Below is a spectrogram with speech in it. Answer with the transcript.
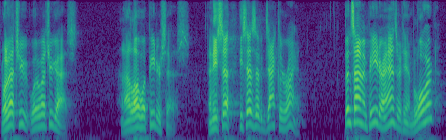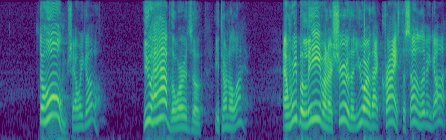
What about you? What about you guys? And I love what Peter says. And he, sa- he says it exactly right. Then Simon Peter answered him, Lord, to whom shall we go? You have the words of eternal life. And we believe and are sure that you are that Christ, the Son of the living God.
